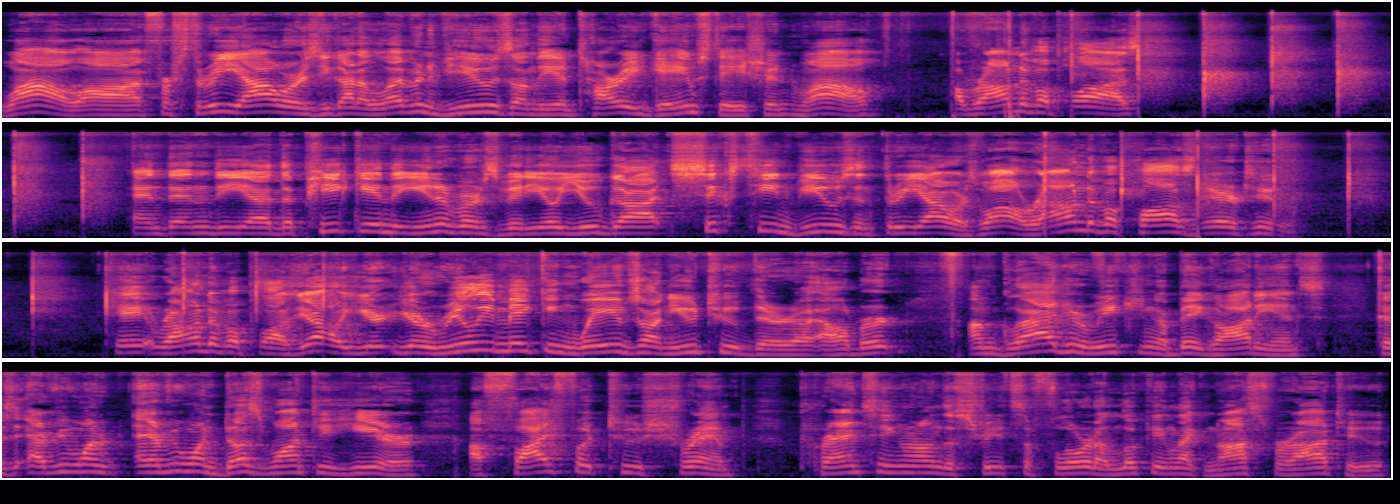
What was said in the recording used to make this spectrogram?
Wow, uh, for three hours you got 11 views on the Atari Game Station. Wow, a round of applause. And then the uh, the PK in the universe video, you got 16 views in three hours. Wow, round of applause there too. Okay, round of applause. Yeah, you're, you're really making waves on YouTube there, uh, Albert. I'm glad you're reaching a big audience because everyone everyone does want to hear a five foot two shrimp prancing around the streets of Florida looking like Nosferatu,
